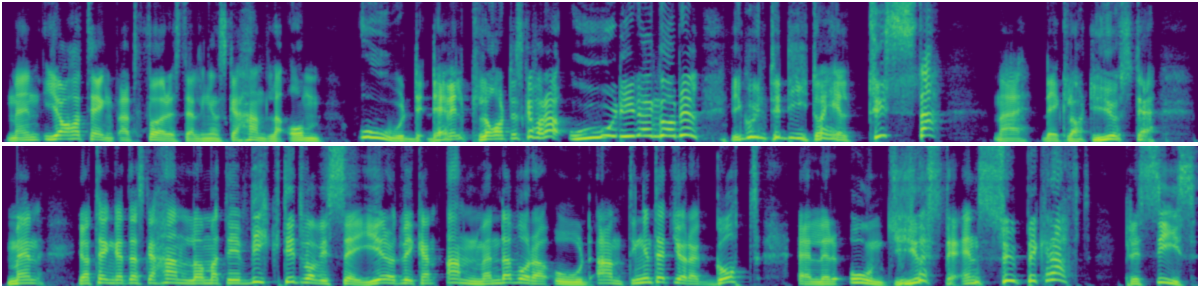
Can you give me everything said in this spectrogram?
Men jag har tänkt att föreställningen ska handla om ord. Det är väl klart det ska vara ord i den, Gabriel? Vi går inte dit och är helt tysta. Nej, det är klart. Just det. Men jag tänker att det ska handla om att det är viktigt vad vi säger och att vi kan använda våra ord antingen till att göra gott eller ont. Just det, en superkraft! Precis.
